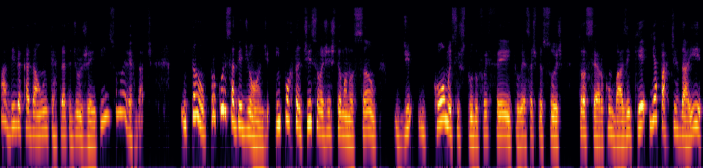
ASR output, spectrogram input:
a Bíblia cada um interpreta de um jeito, e isso não é verdade. Então, procure saber de onde. É importantíssimo a gente ter uma noção de como esse estudo foi feito, essas pessoas trouxeram com base em quê, e a partir daí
